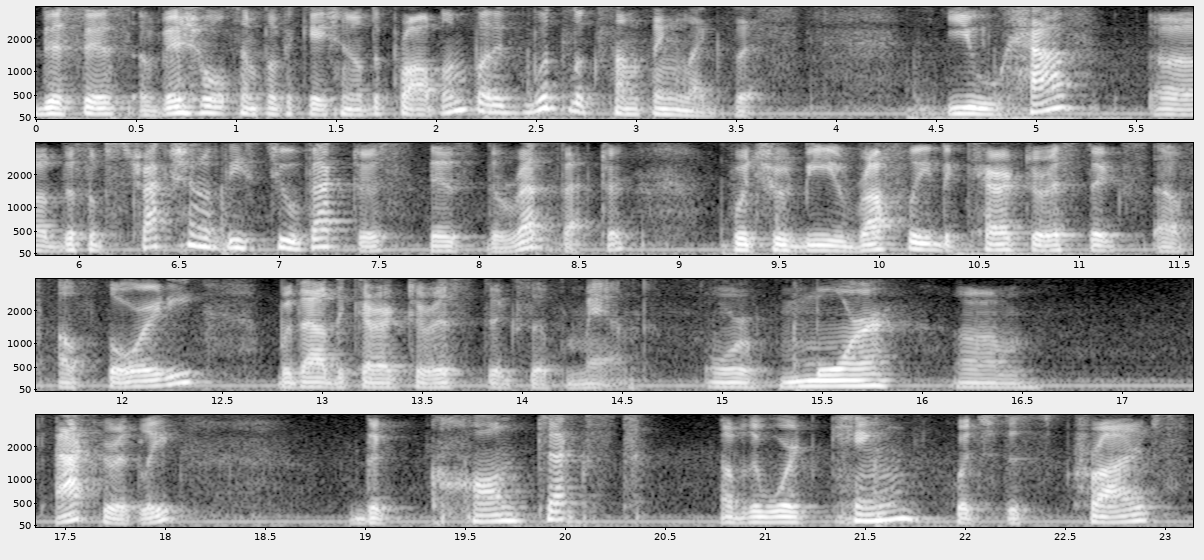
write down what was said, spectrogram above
This is a visual simplification of the problem, but it would look something like this. You have uh, the subtraction of these two vectors is the red vector, which would be roughly the characteristics of authority without the characteristics of man. Or more um, accurately, the context of the word king, which describes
